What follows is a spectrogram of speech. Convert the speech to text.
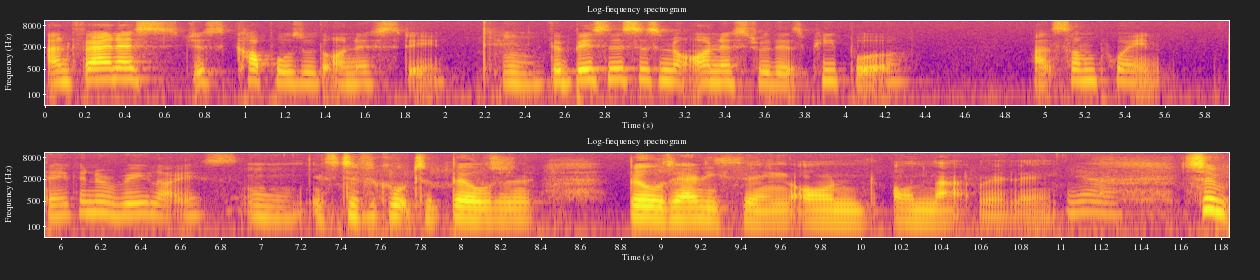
And fairness just couples with honesty. If the business is not honest with its people, at some point they're going to realize. Mm. It's difficult to build a, build anything on, on that really. Yeah. So,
